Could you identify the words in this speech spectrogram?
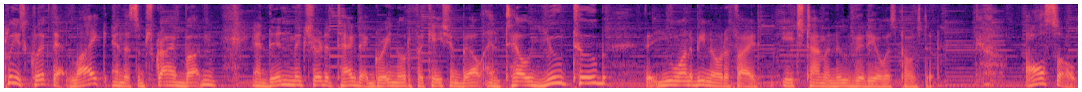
please click that like and the subscribe button and then make sure to tag that gray notification bell and tell YouTube that you want to be notified each time a new video is posted. Also,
